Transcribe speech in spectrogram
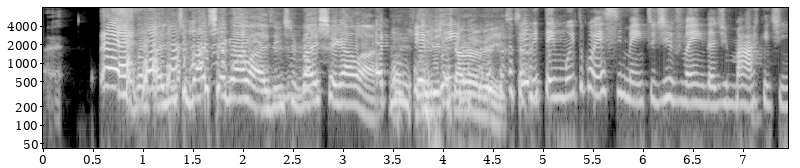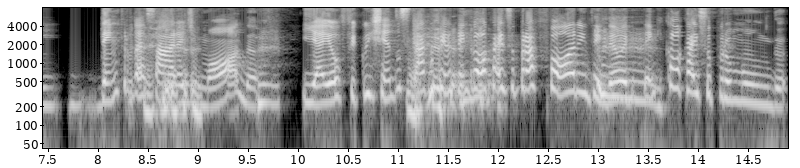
A gente vai chegar lá, a gente vai chegar lá. É porque ele tem, ele tem muito conhecimento de venda, de marketing dentro dessa área de moda. E aí eu fico enchendo os sacos que ele tem que colocar isso pra fora, entendeu? Ele tem que colocar isso pro mundo.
